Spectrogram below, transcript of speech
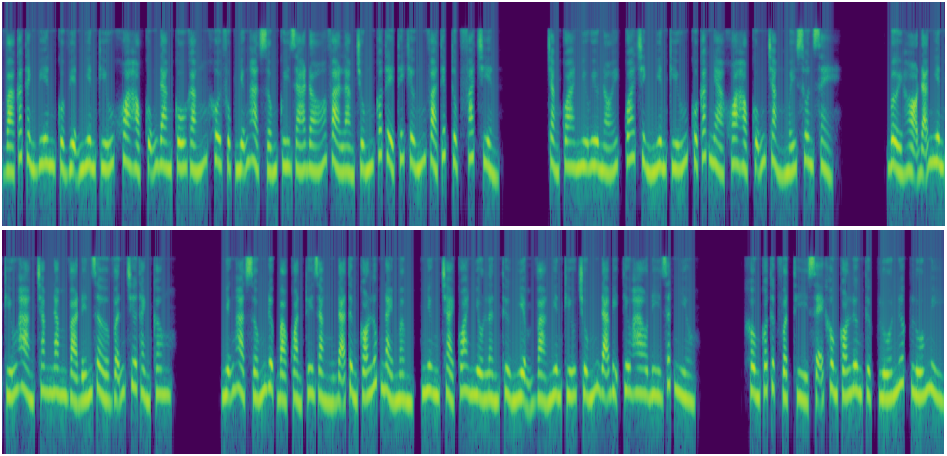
và các thành viên của Viện Nghiên cứu Khoa học cũng đang cố gắng khôi phục những hạt giống quý giá đó và làm chúng có thể thích ứng và tiếp tục phát triển. Chẳng qua như Will nói, quá trình nghiên cứu của các nhà khoa học cũng chẳng mấy suôn sẻ. Bởi họ đã nghiên cứu hàng trăm năm và đến giờ vẫn chưa thành công. Những hạt giống được bảo quản tuy rằng đã từng có lúc nảy mầm, nhưng trải qua nhiều lần thử nghiệm và nghiên cứu chúng đã bị tiêu hao đi rất nhiều. Không có thực vật thì sẽ không có lương thực lúa nước lúa mì.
